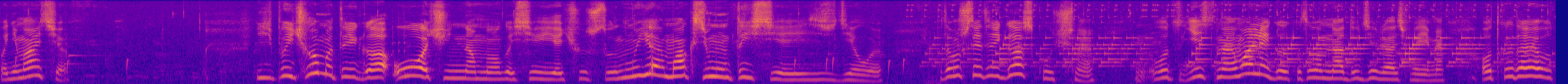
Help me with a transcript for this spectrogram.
Понимаете? И причем эта игра очень намного серий, я чувствую. Ну, я максимум три серии сделаю. Потому что эта игра скучная. Вот есть нормальные игры, которым надо уделять время. А вот когда я вот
